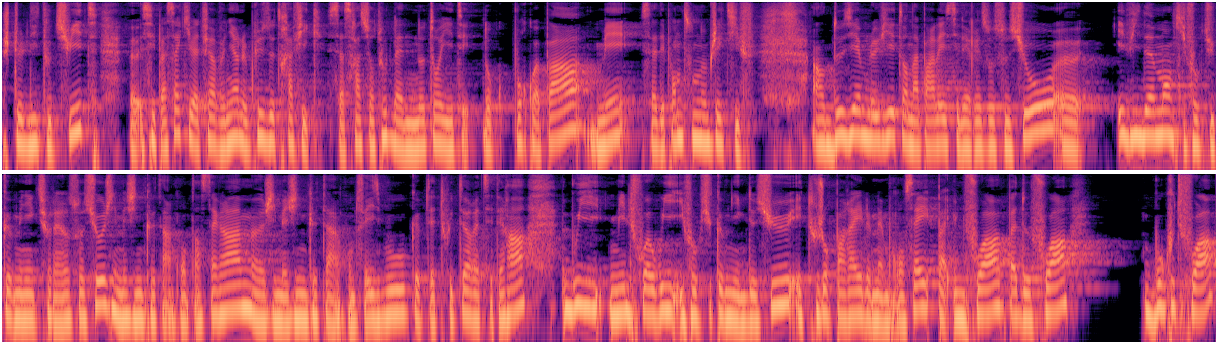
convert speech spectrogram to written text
je te le dis tout de suite, euh, c'est pas ça qui va te faire venir le plus de trafic. Ça sera surtout de la notoriété. Donc pourquoi pas, mais ça dépend de son objectif. Un deuxième levier, tu en as parlé, c'est les réseaux sociaux. Euh, évidemment qu'il faut que tu communiques sur les réseaux sociaux. J'imagine que tu as un compte Instagram, euh, j'imagine que tu as un compte Facebook, peut-être Twitter, etc. Oui, mille fois oui, il faut que tu communiques dessus. Et toujours pareil, le même conseil, pas une fois, pas deux fois, beaucoup de fois.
